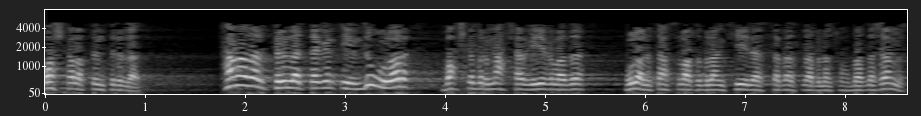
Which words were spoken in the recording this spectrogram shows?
boshqalardan tiriladi. Hammalari tiriladidagin endi ular boshqa bir mahsharga yig'iladi. Bularni tafsiloti bilan kelasi safarslar bilan suhbatlashamiz.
